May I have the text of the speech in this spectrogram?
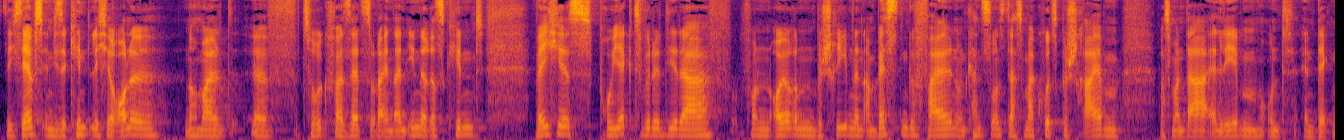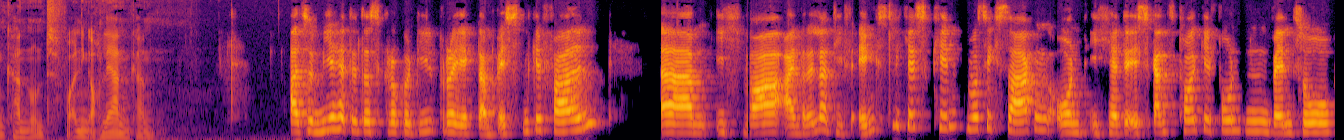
sich selbst in diese kindliche Rolle nochmal äh, zurückversetzt oder in dein inneres Kind, welches Projekt würde dir da von euren beschriebenen am besten gefallen und kannst du uns das mal kurz beschreiben, was man da erleben und entdecken kann und vor allen Dingen auch lernen kann? Also mir hätte das Krokodilprojekt am besten gefallen. Ähm, ich war ein relativ ängstliches Kind, muss ich sagen, und ich hätte es ganz toll gefunden, wenn so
